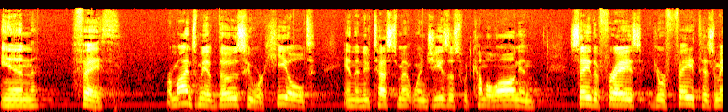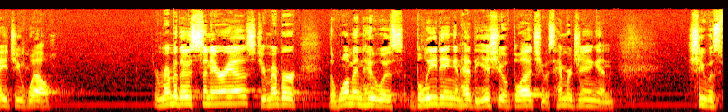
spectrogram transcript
in faith. Reminds me of those who were healed in the New Testament when Jesus would come along and say the phrase, Your faith has made you well. Do you remember those scenarios? Do you remember the woman who was bleeding and had the issue of blood? She was hemorrhaging and she was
